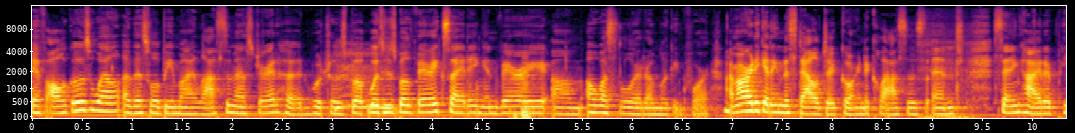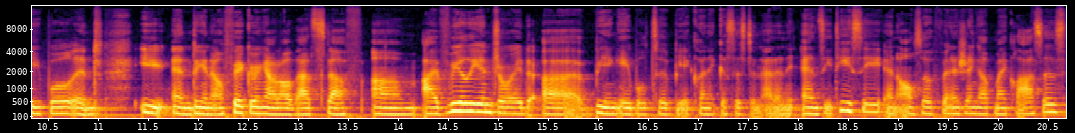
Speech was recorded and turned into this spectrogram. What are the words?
if all goes well, uh, this will be my last semester at Hood, which was both, which is both very exciting and very. Um, oh, what's the word I'm looking for? I'm already getting nostalgic going to classes and saying hi to people and and you know figuring out all that stuff. Um, I've really enjoyed uh, being able to be a clinic assistant at an NCTC and also finishing up my classes.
